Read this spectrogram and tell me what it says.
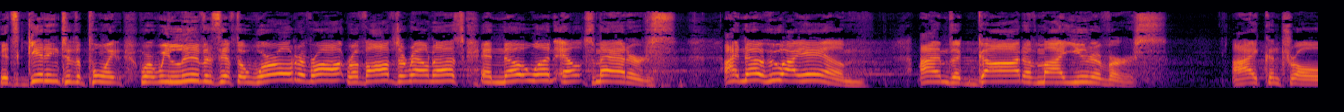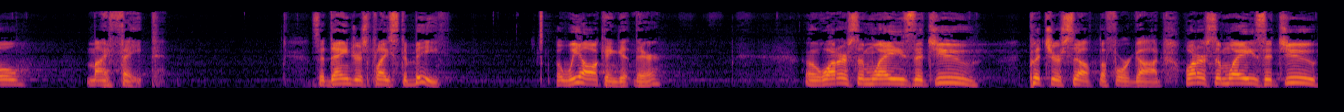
It's getting to the point where we live as if the world revolves around us and no one else matters. I know who I am. I'm the God of my universe. I control my fate. It's a dangerous place to be, but we all can get there. Uh, what are some ways that you put yourself before God? What are some ways that you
